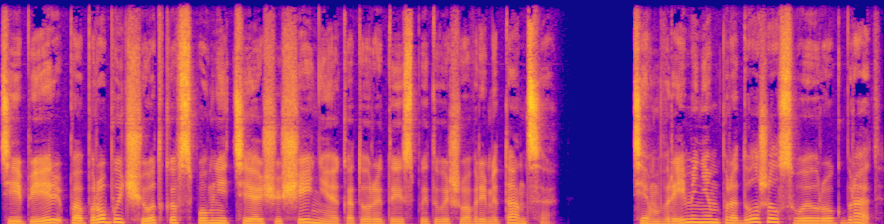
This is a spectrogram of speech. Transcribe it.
Теперь попробуй четко вспомнить те ощущения, которые ты испытываешь во время танца. Тем временем продолжил свой урок брат.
